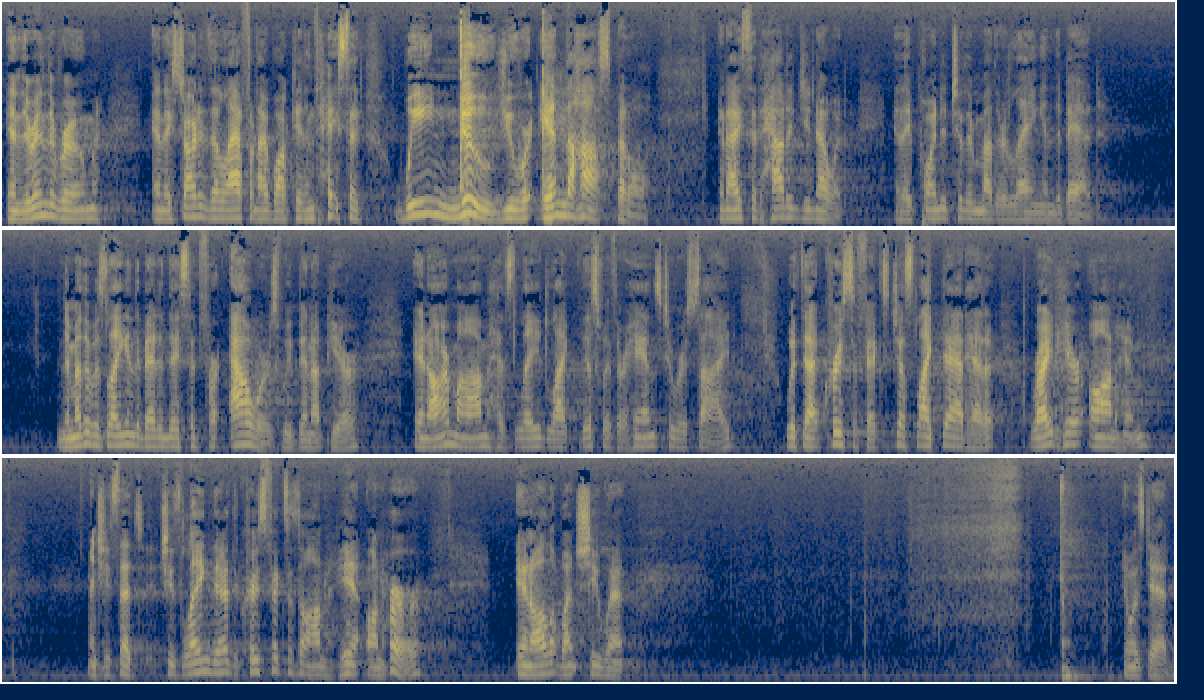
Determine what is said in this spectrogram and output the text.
And they're in the room, and they started to laugh when I walked in, and they said, We knew you were in the hospital. And I said, How did you know it? And they pointed to their mother laying in the bed. And the mother was laying in the bed, and they said, For hours we've been up here, and our mom has laid like this with her hands to her side, with that crucifix, just like dad had it, right here on him. And she said, She's laying there, the crucifix is on, on her, and all at once she went, and was dead.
